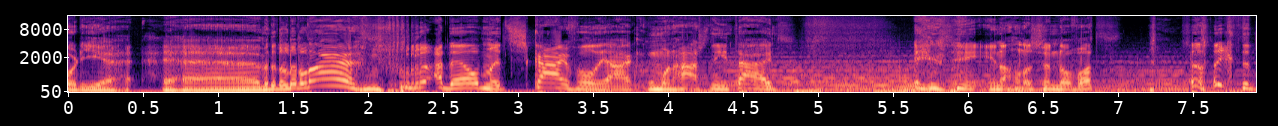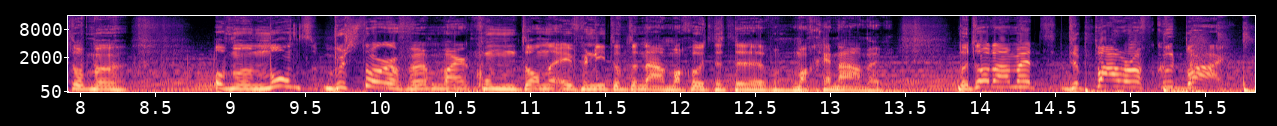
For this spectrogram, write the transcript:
hoorde je eh, met Skyfall. Ja, ik kom er haast niet uit. In, alles en nog wat. Dat ligt het op mijn, op mijn mond bestorven. Maar ik kom dan even niet op de naam. Maar goed, het eh, mag geen naam hebben. Madonna met The Power of Goodbye.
